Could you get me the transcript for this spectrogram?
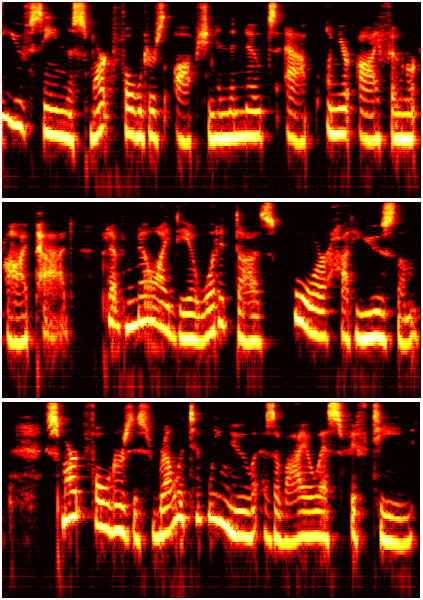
you've seen the Smart Folders option in the Notes app on your iPhone or iPad, but have no idea what it does or how to use them. Smart Folders is relatively new as of iOS 15.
